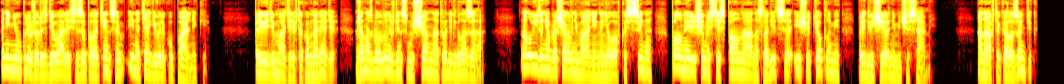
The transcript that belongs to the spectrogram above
Они неуклюже раздевались за полотенцем и натягивали купальники. При виде матери в таком наряде Жанас был вынужден смущенно отводить глаза. Но Луиза не обращала внимания на неловкость сына, полной решимости сполна насладиться еще теплыми предвечерними часами. Она втыкала зонтик,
